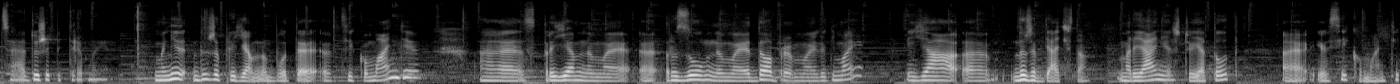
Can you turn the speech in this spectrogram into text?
Це дуже підтримує. Мені дуже приємно бути в цій команді е, з приємними, е, розумними, добрими людьми. Я е, дуже вдячна Мар'яні, що я тут е, і всій команді.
